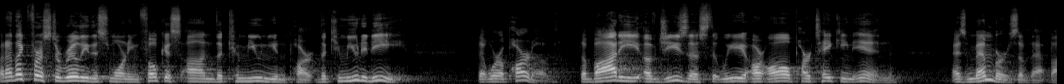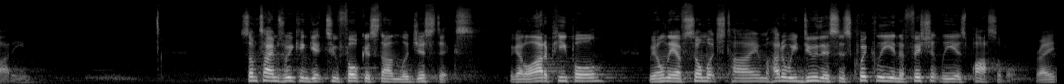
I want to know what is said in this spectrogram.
But I'd like for us to really this morning focus on the communion part, the community that we're a part of, the body of Jesus that we are all partaking in as members of that body. Sometimes we can get too focused on logistics we got a lot of people. We only have so much time. How do we do this as quickly and efficiently as possible, right?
